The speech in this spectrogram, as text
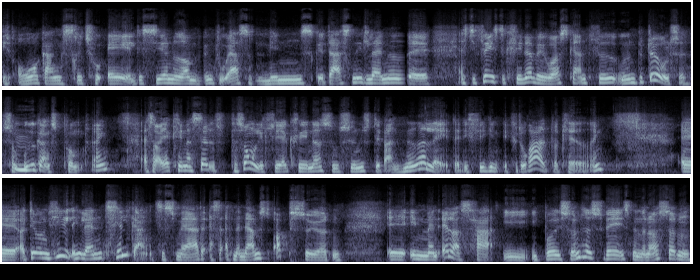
et overgangsritual. Det siger noget om, hvem du er som menneske. Der er sådan et eller andet... Øh, altså, de fleste kvinder vil jo også gerne føde uden bedøvelse som mm. udgangspunkt. Ikke? Altså, og jeg kender selv personligt flere kvinder, som synes, det var en nederlag, da de fik en epiduralblokade. Ikke? Øh, og det er jo en helt, helt anden tilgang til smerte, altså at man nærmest opsøger den, øh, end man ellers har i, i både i sundhedsvæsenet, men også sådan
